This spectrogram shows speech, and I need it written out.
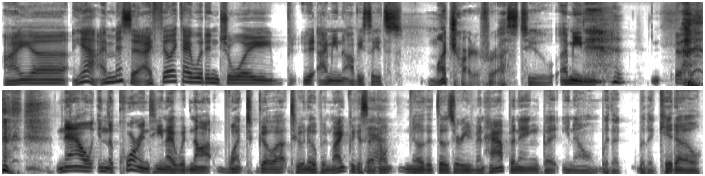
I uh yeah, I miss it. I feel like I would enjoy I mean, obviously it's much harder for us to I mean now in the quarantine I would not want to go out to an open mic because I don't know that those are even happening, but you know, with a with a kiddo,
